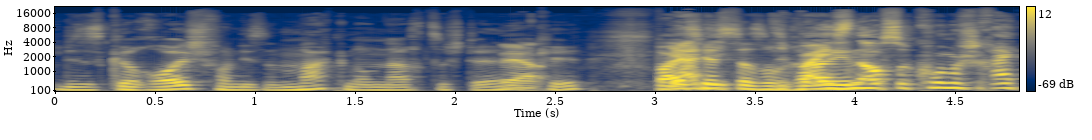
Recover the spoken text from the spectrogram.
so dieses Geräusch von diesem Magnum nachzustellen. Ja. Okay. Beiß ja, jetzt die, da so die rein. beißen auch so komisch rein.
